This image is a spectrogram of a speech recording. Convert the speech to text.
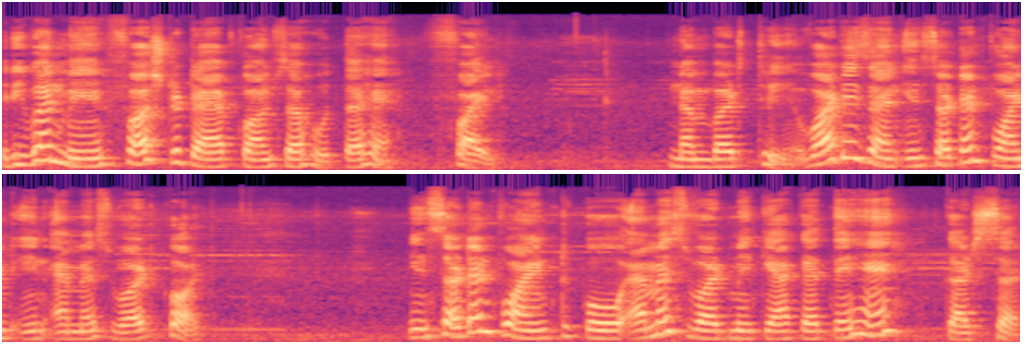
ribbon में फ़र्स्ट टैब कौन सा होता है? File number three what is an insertion point in M S Word called insertion point को एम एस वर्ड में क्या कहते हैं? Cursor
